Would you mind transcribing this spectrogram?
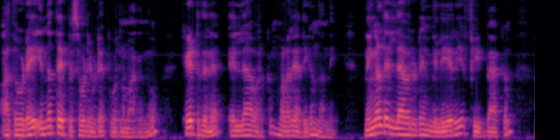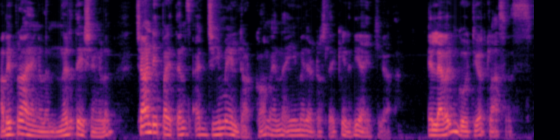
അതോടെ ഇന്നത്തെ എപ്പിസോഡ് ഇവിടെ പൂർണമാകുന്നു. കേട്ടതിന് എല്ലാവർക്കും വളരെയധികം നന്ദി. നിങ്ങളുടെ എല്ലാവരുടെയും വിലയേറിയ ഫീഡ്ബാക്കും അഭിപ്രായങ്ങളും നിർദ്ദേശങ്ങളും Chandy pythons at Gmail dot com എന്ന ഇമെയിൽ അഡ്രസ്സിലേക്ക് എഴുതി അയയ്ക്കുക. എല്ലാവരും ഗോ ടു യുവർ ക്ലാസ്സസ്.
